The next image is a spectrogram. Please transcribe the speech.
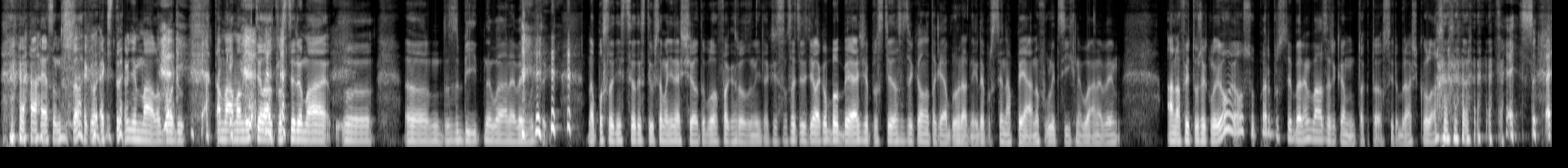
a já jsem dostal jako extrémně málo bodů. A máma mě chtěla prostě doma uh, uh, zbít, nebo já nevím. Už tak na poslední SCIO testy už jsem ani nešel, to bylo fakt hrozný. Takže jsem se cítil jako blbě, že prostě já jsem si říkal, no tak já budu hrát někde prostě na piano v ulicích, nebo já nevím. A na FITu řekl, jo, jo, super, prostě berem vás. A říkám, tak to je asi dobrá škola. to je super,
